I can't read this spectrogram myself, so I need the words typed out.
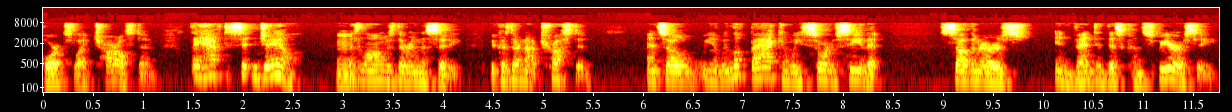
ports like Charleston, they have to sit in jail Hmm. as long as they're in the city because they're not trusted. And so you know we look back and we sort of see that Southerners invented this conspiracy,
